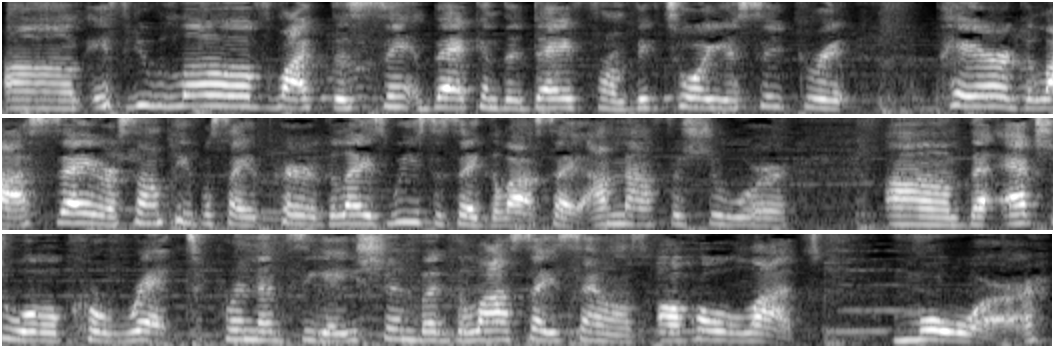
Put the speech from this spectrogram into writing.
Um, if you love like the scent back in the day from Victoria's Secret, pear glace, or some people say pear glaze. We used to say glace. I'm not for sure um, the actual correct pronunciation, but glace sounds a whole lot more,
